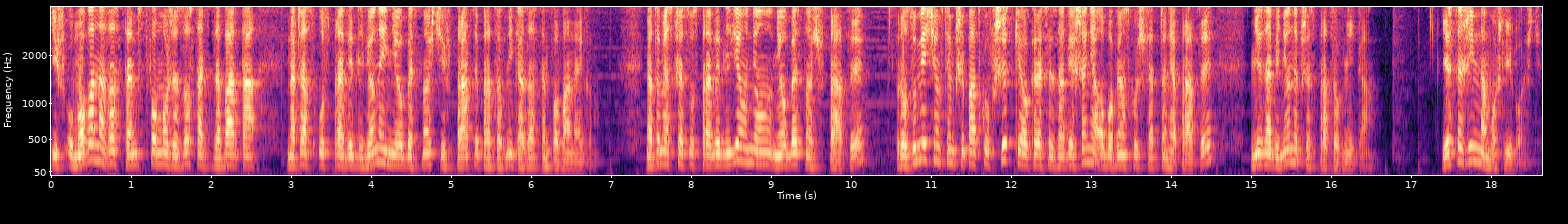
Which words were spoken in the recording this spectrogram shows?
iż umowa na zastępstwo może zostać zawarta na czas usprawiedliwionej nieobecności w pracy pracownika zastępowanego. Natomiast przez usprawiedliwioną nieobecność w pracy rozumie się w tym przypadku wszystkie okresy zawieszenia obowiązku świadczenia pracy niezawinione przez pracownika. Jest też inna możliwość.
